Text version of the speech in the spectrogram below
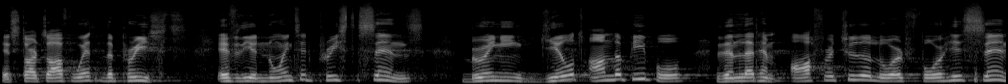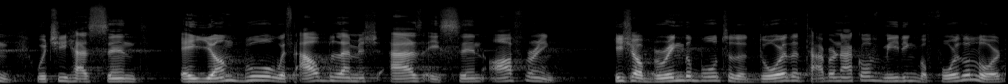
it starts off with the priests. If the anointed priest sins, bringing guilt on the people, then let him offer to the Lord for his sin, which he has sinned, a young bull without blemish as a sin offering. He shall bring the bull to the door of the tabernacle of meeting before the Lord,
